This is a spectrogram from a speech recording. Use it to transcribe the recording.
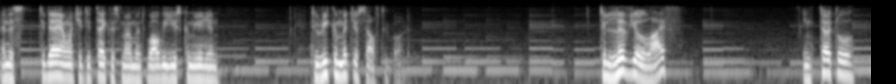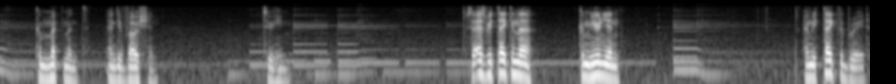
And this, today I want you to take this moment while we use communion to recommit yourself to God. To live your life in total commitment and devotion to Him. So, as we take in the communion and we take the bread,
